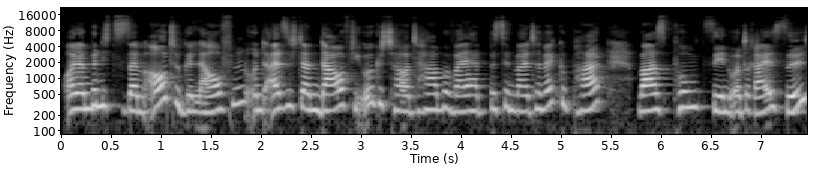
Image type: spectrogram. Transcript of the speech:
Und dann bin ich zu seinem Auto gelaufen. Und als ich dann da auf die Uhr geschaut habe, weil er hat ein bisschen weiter weggeparkt, war es Punkt 10.30 Uhr.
